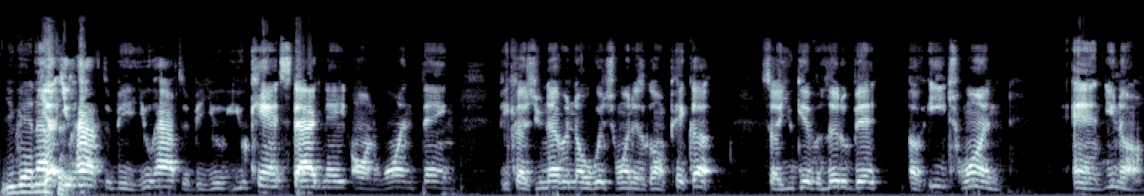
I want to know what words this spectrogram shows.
You getting out? Yeah, you have to be. You have to be. You you can't stagnate on one thing because you never know which one is going to pick up. So you give a little bit of each one and you know,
